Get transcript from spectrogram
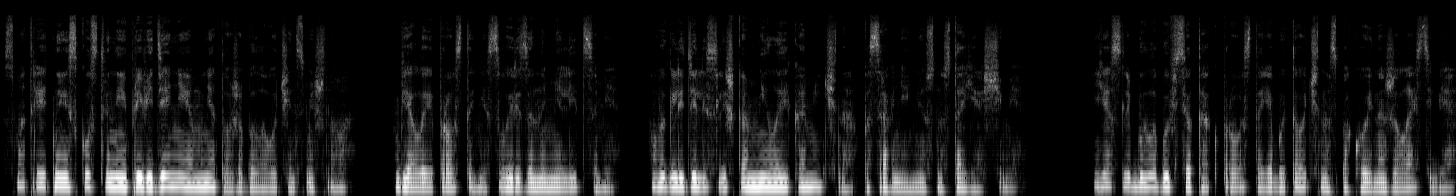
Смотреть на искусственные привидения мне тоже было очень смешно. Белые простыни с вырезанными лицами выглядели слишком мило и комично по сравнению с настоящими. Если было бы все так просто, я бы точно спокойно жила себе.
